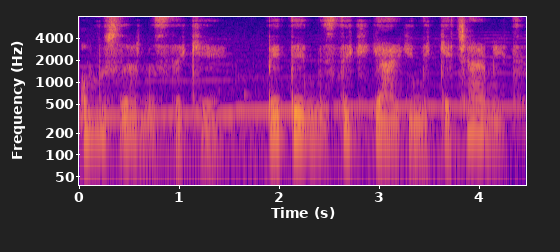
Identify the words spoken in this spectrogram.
Omuzlarınızdaki, bedeninizdeki gerginlik geçer miydi?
